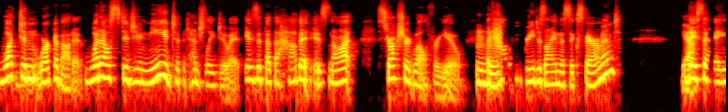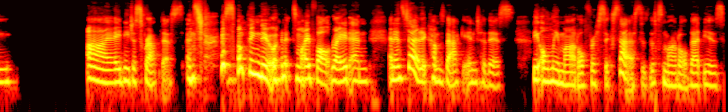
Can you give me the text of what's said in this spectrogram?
What didn't work about it? What else did you need to potentially do it? Is it that the habit is not structured well for you? Mm-hmm. Like, how do we redesign this experiment? Yeah. They say, I need to scrap this and start with something new and it's my fault, right? And and instead it comes back into this the only model for success is this model that is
